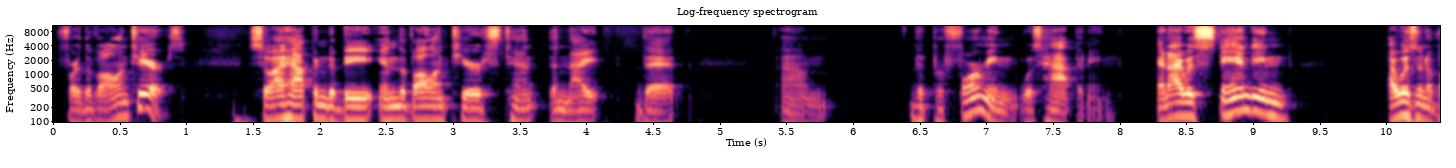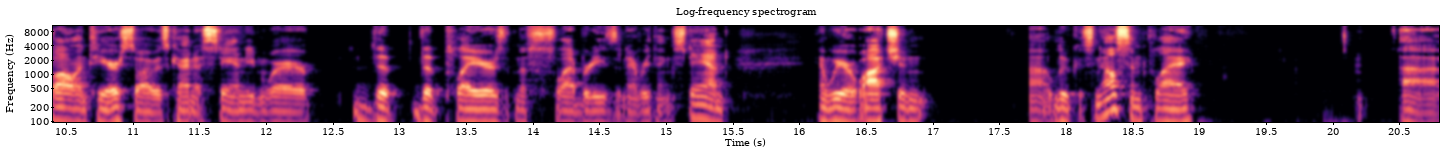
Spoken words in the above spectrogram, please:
for the volunteers. So I happened to be in the volunteers tent the night that um, the performing was happening. And I was standing, I wasn't a volunteer, so I was kind of standing where the, the players and the celebrities and everything stand. And we were watching uh, Lukas Nelson play, uh,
